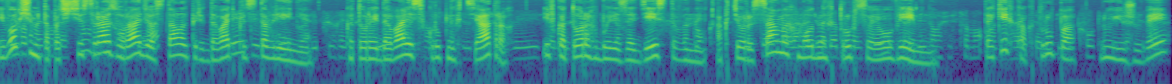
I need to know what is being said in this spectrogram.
И, в общем-то, почти сразу радио стало передавать представления, которые давались в крупных театрах и в которых были задействованы актеры самых модных труп своего времени, таких как труппа Луи Жуве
